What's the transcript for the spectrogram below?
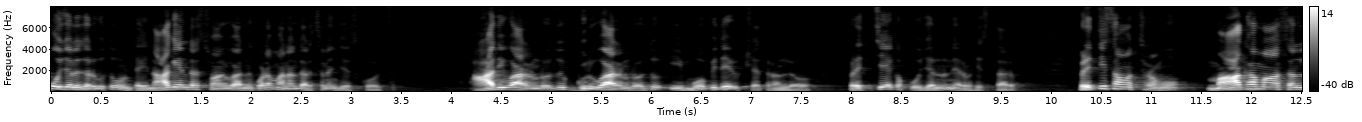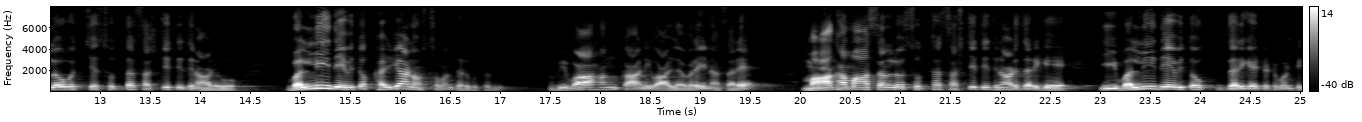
పూజలు జరుగుతూ ఉంటాయి. నాగేంద్ర స్వామి వారిని కూడా మనం దర్శనం చేసుకోవచ్చు. ఆదివారం రోజు గురువారం రోజు ఈ మోపిదేవి క్షేత్రంలో ప్రత్యేక పూజలను నిర్వహిస్తారు. ప్రతి సంవత్సరము మాఘమాసంలో వచ్చే శుద్ధ షష్ఠి తిథి నాడు వల్లీదేవితో కళ్యాణోత్సవం జరుగుతుంది. వివాహం కాని వాళ్ళు ఎవరైనా సరే మాఘమాసంలో శుద్ధ షష్ఠి తిథి నాడు జరిగే ఈ వల్లీదేవితో జరిగేటటువంటి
